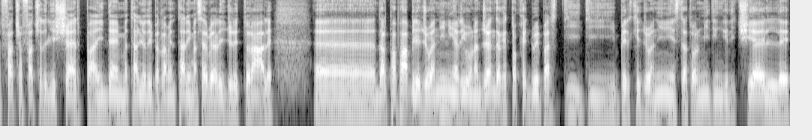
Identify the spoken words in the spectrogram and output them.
faccia a faccia degli Sherpa, idem, taglio dei parlamentari ma serve la legge elettorale eh, dal papabile Giovannini arriva un'agenda che tocca i due partiti perché Giovannini è stato al meeting di CL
